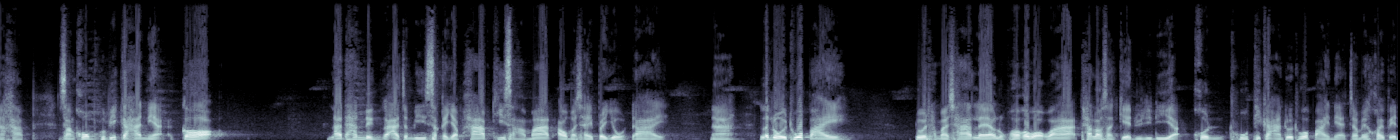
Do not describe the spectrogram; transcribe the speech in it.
นะครับ สังคมคนพิการเนี่ยก็ละด้านหนึ่งก็อาจจะมีศักยภาพที่สามารถเอามาใช้ประโยชน์ได้นะและโดยทั่วไปโดยธรรมชาติแล้วหลวงพ่อก็บอกว่าถ้าเราสังเกตดูดีๆคนผู้พิการทั่วๆไปเนี่ยจะไม่ค่อยเป็น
